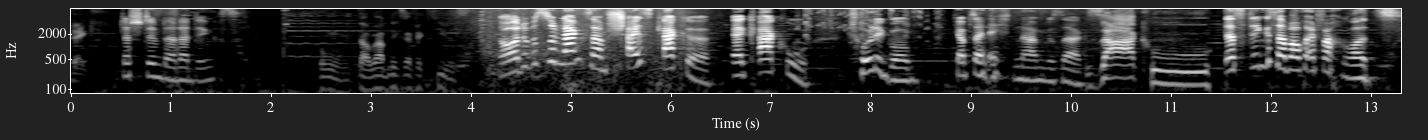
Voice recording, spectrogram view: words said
weg. Das stimmt allerdings. Gucken, ich glaube, ich habe nichts Effektives. Oh, du bist so langsam. Scheiß Kacke. Äh, Kaku. Entschuldigung. Ich habe seinen echten Namen gesagt. Saku. Das Ding ist aber auch einfach Rotz.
